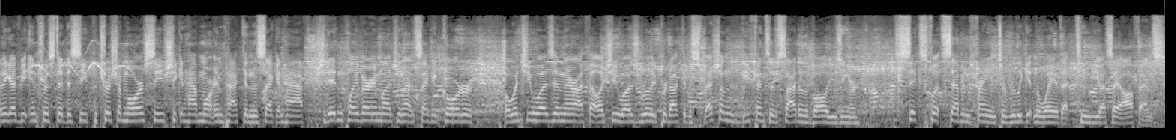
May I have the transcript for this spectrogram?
think I'd be interested to see Patricia Morris see if she can have more impact in the second half. She didn't play very much in that second quarter, but when she was in there, I felt like she was really productive, especially on the defensive side of the ball, using her six foot seven frame to really get in the way of that Team USA offense.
